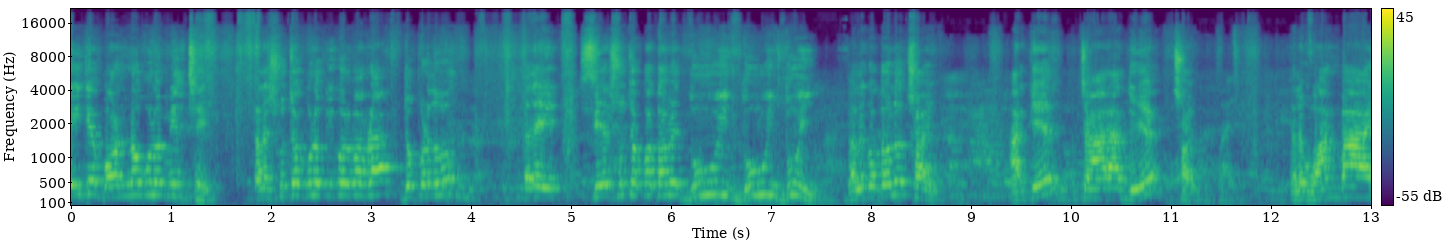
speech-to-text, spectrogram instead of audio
এই যে বর্ণগুলো মিলছে, তাহলে সূচকগুলো কি করব আমরা? যোগ করে দেবো। তাহলে সি সূচক কত হবে? দুই দুই দুই। তাহলে কত হলো? ছয়। আর কে? চার আর দুয়ে ছয়। তাহলে one by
